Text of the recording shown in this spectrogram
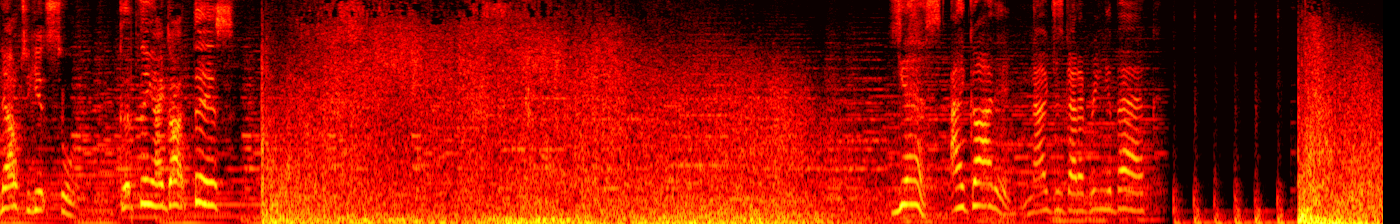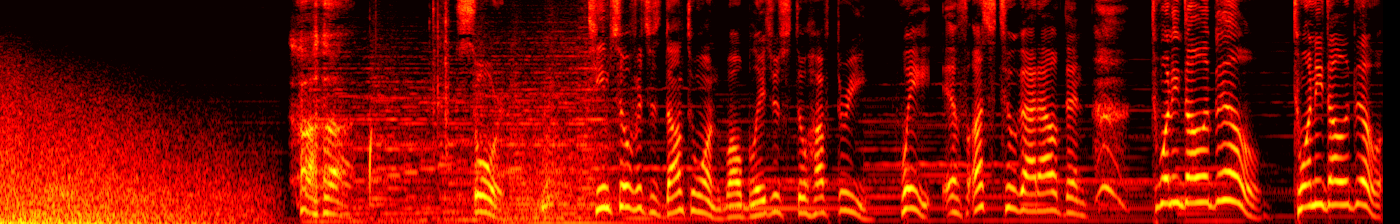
Now to get sword. Good thing I got this! Yes, I got it. Now I just gotta bring it back. Haha! Sword. Team Silvers is down to one, while Blazers still have three. Wait, if us two got out, then $20 bill! $20 bill,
